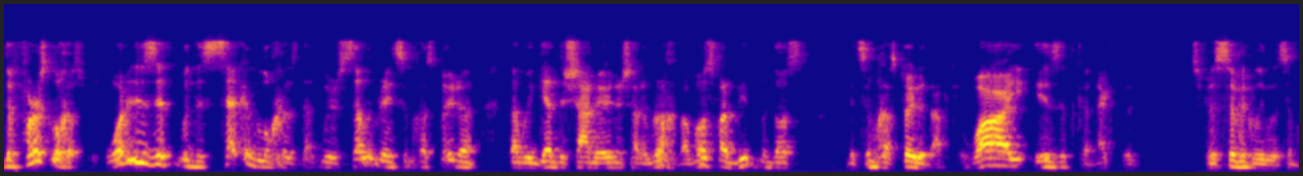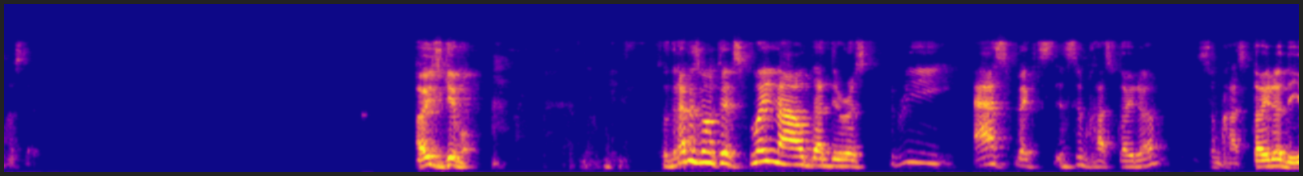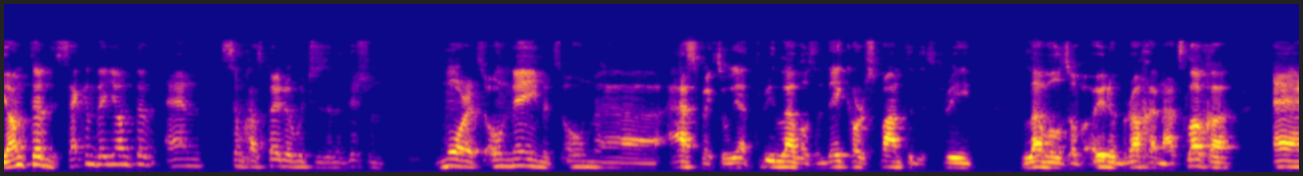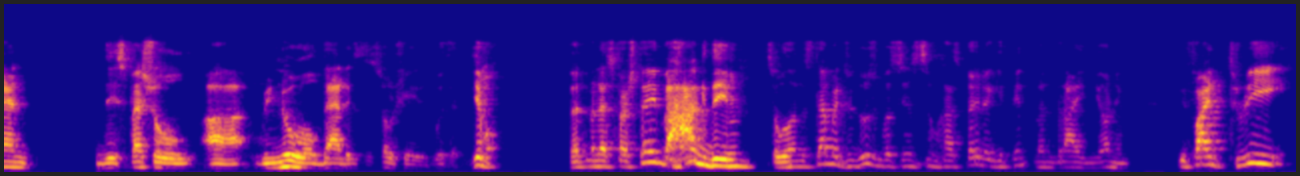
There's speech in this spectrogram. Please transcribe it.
The first luchas, what is it with the second luchas that we're celebrating simchas Torah that we get the eiru and shari bracha? Avos farbit medos with simchas Torah davki. Why is it connected specifically with simchas Torah? Oish Gimel. So the Rebbe is going to explain now that there are three aspects in Simchas Torah. Simchas Torah, the Yom Tov, the second day Yom Tov, and Simchas Torah, which is in addition more its own name, its own uh, aspect. So we have three levels, and they correspond to the three levels of Oira, Bracha, and Hatzlacha, and the special uh, renewal that is associated with it. Gimel. But man es versteht behagdim, so we'll understand by introducing was in Simchas Torah gefindt man Yonim. We find three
